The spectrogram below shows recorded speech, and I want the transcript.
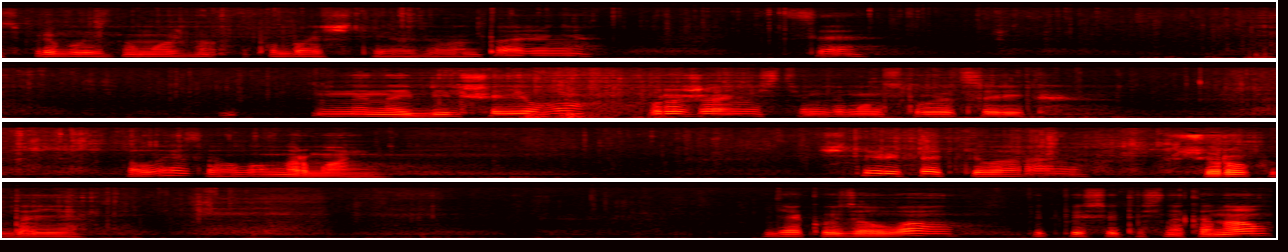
Ось приблизно можна побачити його завантаження. Це не найбільша його врожайність він демонструє цей рік. Але загалом нормально. 4-5 кілограмів щороку дає. Дякую за увагу. Підписуйтесь на канал,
